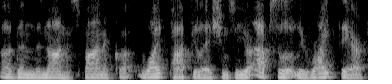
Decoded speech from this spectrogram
uh, than the non-Hispanic uh, white population. So you're absolutely right there.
